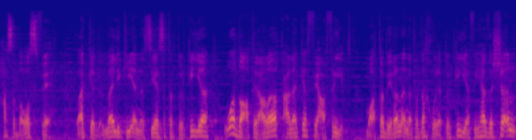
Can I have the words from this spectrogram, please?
حسب وصفه. وأكد المالكي أن السياسة التركية وضعت العراق على كف عفريت معتبرا أن تدخل تركيا في هذا الشأن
